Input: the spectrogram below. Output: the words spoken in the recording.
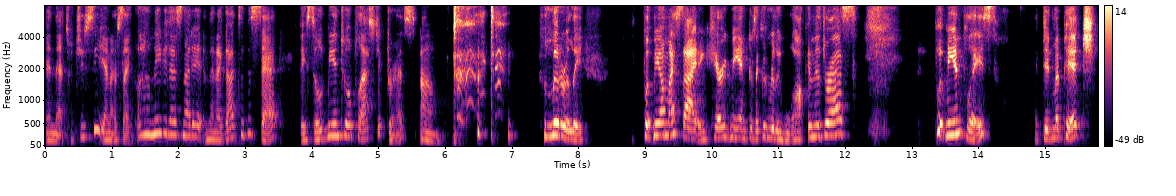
And that's what you see. And I was like, oh, maybe that's not it. And then I got to the set. They sewed me into a plastic dress. Um, literally put me on my side and carried me in because I couldn't really walk in the dress, put me in place. I did my pitch.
